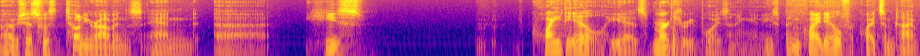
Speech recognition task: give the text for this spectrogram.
I was just with Tony Robbins, and uh, he's quite ill. He has mercury poisoning, and he's been quite ill for quite some time.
